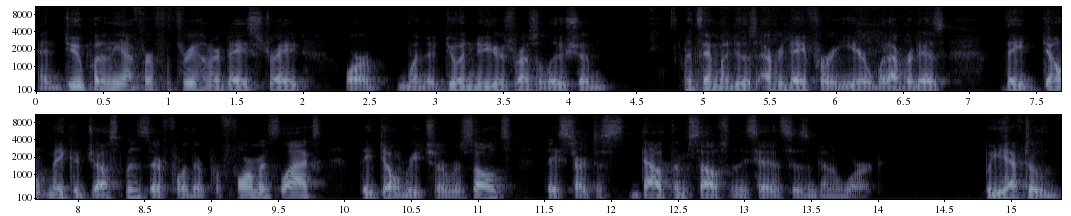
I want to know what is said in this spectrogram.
and do put in the effort for 300 days straight, or when they're doing New Year's resolution and say, I'm going to do this every day for a year, whatever it is, they don't make adjustments. Therefore, their performance lacks. They don't reach their results. They start to doubt themselves and they say, This isn't going to work. But you have to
